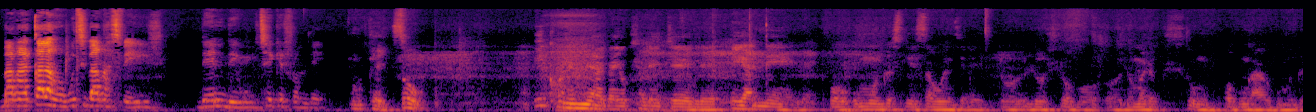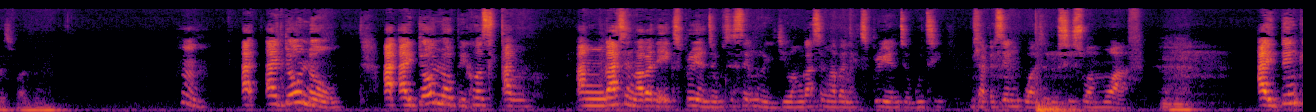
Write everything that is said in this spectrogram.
bangaqala ngokuthi bangasifeyile then they will take it from there okay so ikhona iminyaka yokuhlala ejele eyanele for umuntu osilisa wenze lo hlobo noma lo kubuhlungu obungako kumuntu wesifazane hmm. I, i don't know i, I don't know because angingase ngaba ne-experience yokuthi sengirejiwe angingase ngaba ne-experience yokuthi mhlampe sengigwazela usisi wami wafa mhm. i think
